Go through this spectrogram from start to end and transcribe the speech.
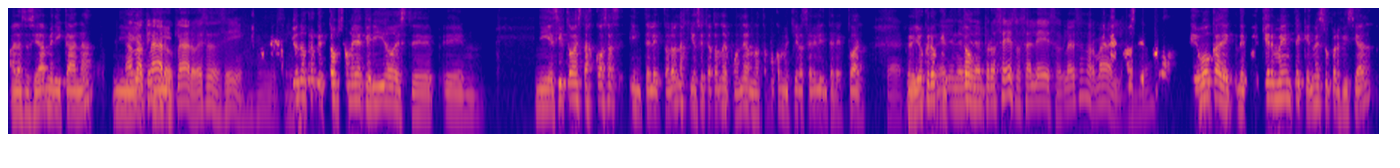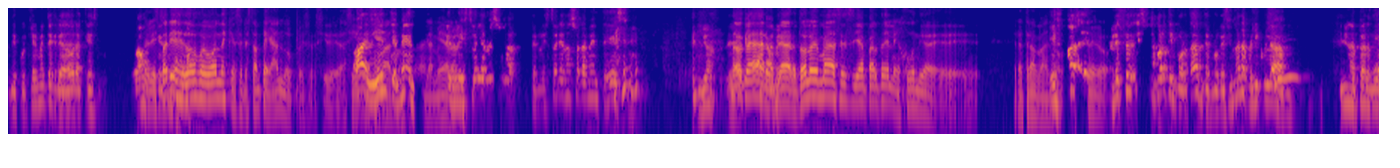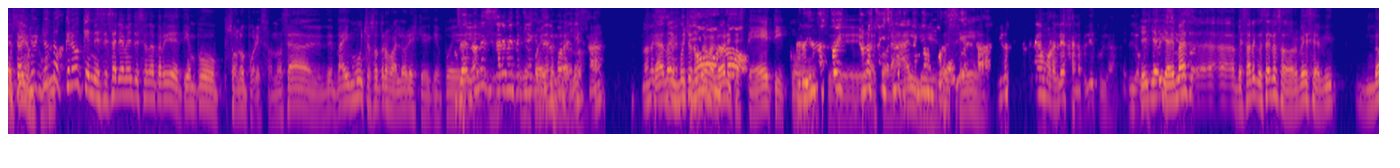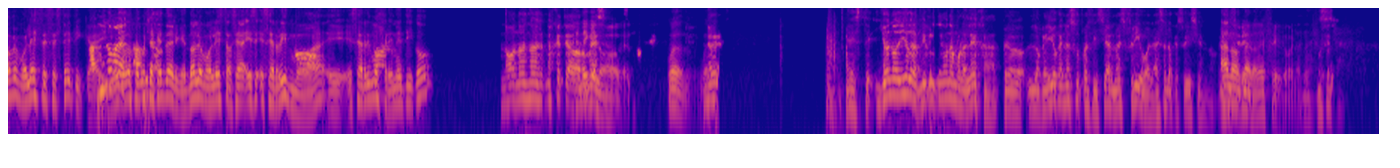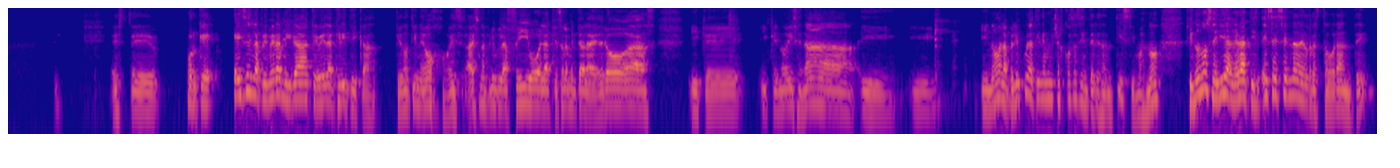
a la sociedad americana. Ni ah, claro, claro, eso es así. Yo no creo que Thompson haya querido este, em, ni decir todas estas cosas intelectualonas que yo estoy tratando de poner, no, tampoco me quiero hacer el intelectual. Pero yo creo que... En el, proceso sale eso, claro, eso es normal boca de, cualquier mente que no es superficial, de cualquier mente creadora que es. La historia es, de dos huevones que se le están pegando, pues, así de así. Ah, evidentemente. pero, la historia no es pero la historia no solamente eso. no, claro, claro. Todo lo demás es ya parte de la enjundia de, la trama, ¿no? Es pa- Pero- Pero eso es una parte importante, porque si no la película tiene una pérdida O sea, de tiempo. yo no creo que necesariamente sea una pérdida de tiempo solo por eso, ¿no? O sea, hay muchos otros valores que, que puede. O sea, no necesariamente tiene que tener moraleja. No Claro, no, hay muchos tiene- otros No, valores no, estéticos. Pero yo no estoy, yo no eh, estoy diciendo que tenga actorales, no sé. moraleja. Yo no estoy que tenga moraleja en la película. Lo que Y, y- y además, diciendo- a pesar de que usted los adormece, a mí no me molesta esa estética. A mí y no yo me- conozco a mí mucha no- gente del que no le molesta, o sea, ese, ese ritmo, No, ¿ah? Eh, ese ritmo no, frenético, no, no, no, no es que te gente que. Bueno, bueno, Este, yo no digo que la película tenga una moraleja, pero lo que digo que no es superficial, no es frívola, eso es lo que estoy diciendo. es ah, no, diferente. claro, no es frívola. No es No frívola. Este, porque esa es la primera mirada que ve la crítica, que no tiene ojo. Es, ah, es una película frívola que solamente habla de drogas y que, y que no dice nada. Y, y- no, la película tiene muchas cosas interesantísimas, ¿no? Si no, no sería gratis. Esa escena del restaurante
